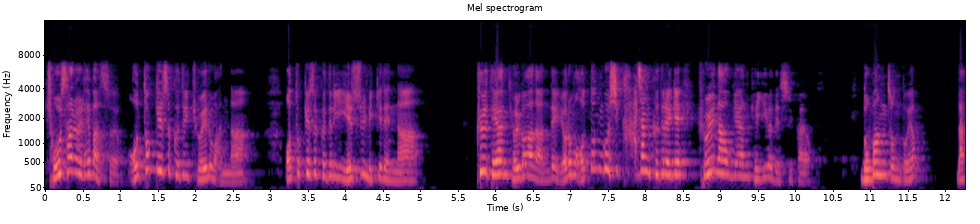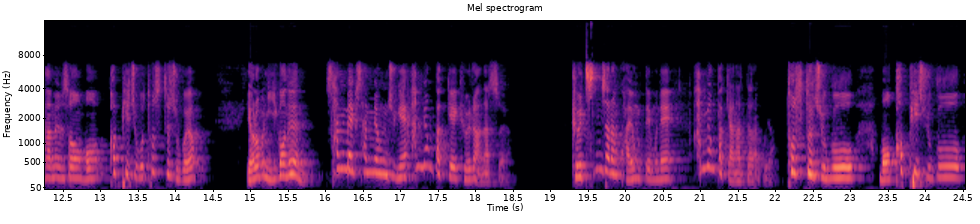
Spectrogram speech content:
조사를 해봤어요. 어떻게 해서 그들이 교회로 왔나? 어떻게 해서 그들이 예수를 믿게 됐나? 그 대한 결과가 나왔는데 여러분 어떤 것이 가장 그들에게 교회 나오게 한 계기가 됐을까요? 노방전도요? 나가면서 뭐 커피 주고 토스트 주고요? 여러분 이거는 303명 중에 한 명밖에 교회를 안 왔어요. 그 친절한 과용 때문에 한 명밖에 안 왔더라고요. 토스트 주고, 뭐 커피 주고,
